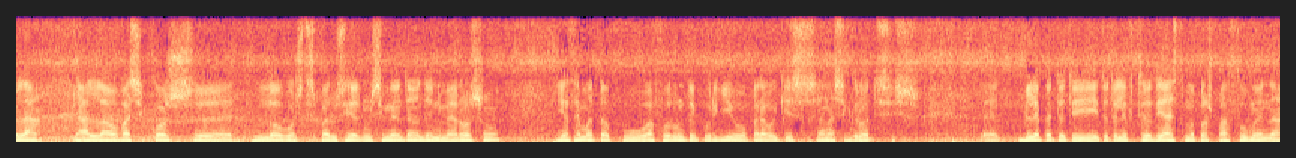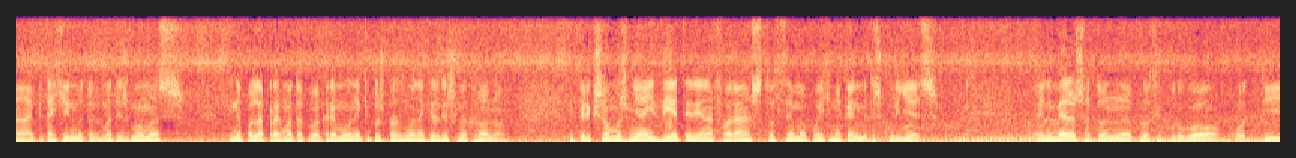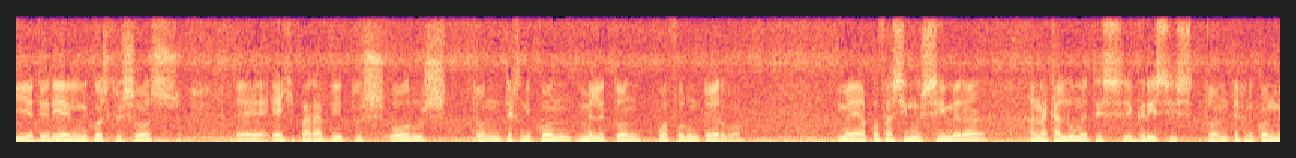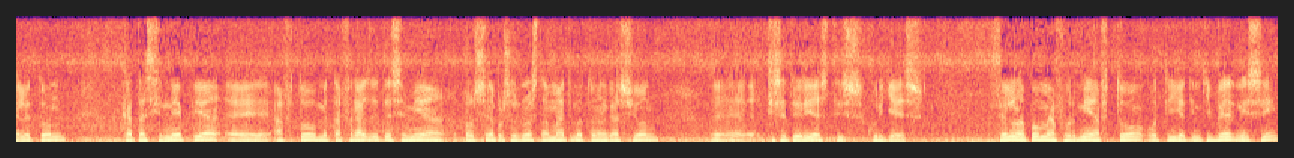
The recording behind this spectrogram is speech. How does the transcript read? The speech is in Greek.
πολλά, αλλά ο βασικός ε, λόγος της παρουσίας μου σήμερα ήταν να τον ενημερώσω για θέματα που αφορούν το Υπουργείο Παραγωγικής Ανασυγκρότησης. Ε, βλέπετε ότι το τελευταίο διάστημα προσπαθούμε να επιταχύνουμε το βηματισμό μας. Είναι πολλά πράγματα που εκκρεμούν και προσπαθούμε να κερδίσουμε χρόνο. Υπήρξε όμως μια ιδιαίτερη αναφορά στο θέμα που έχει να κάνει με τις κουριές. Ενημέρωσα τον Πρωθυπουργό ότι η εταιρεία Ελληνικός Χρυσός ε, έχει παραβεί τους όρους των τεχνικών μελετών που αφορούν το έργο. Με απόφασή μου σήμερα ανακαλούμε τις εγκρίσεις των τεχνικών μελετών κατά συνέπεια ε, αυτό μεταφράζεται σε, μια, σε ένα προσωρινό σταμάτημα των εργασιών ε, της εταιρείας της Κουριές. Θέλω να πω με αφορμή αυτό ότι για την κυβέρνηση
